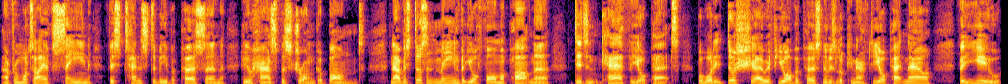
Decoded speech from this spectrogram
And from what I have seen, this tends to be the person who has the stronger bond. Now, this doesn't mean that your former partner didn't care for your pet, but what it does show, if you are the person who is looking after your pet now, that you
